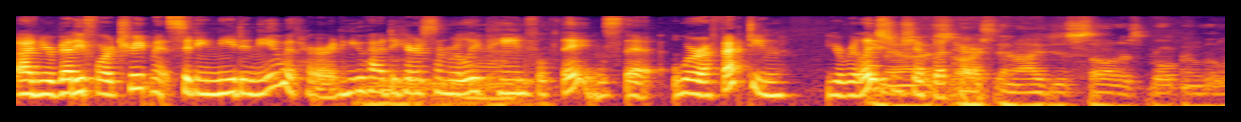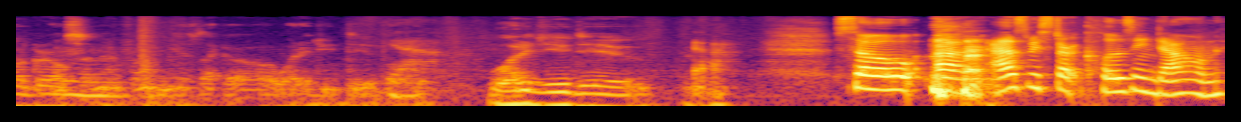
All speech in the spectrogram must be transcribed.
On your Betty Ford treatment, sitting knee to knee with her, and you had to hear some really painful things that were affecting your relationship I with her. I and I just saw this broken little girl sitting in front of me. It's like, oh, what did you do? Yeah. What did you do? Yeah. So, um, as we start closing down,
